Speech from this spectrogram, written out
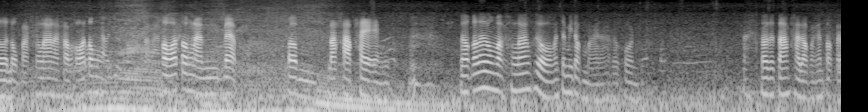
เดินลงมาข้างล่างนะครับเพราะว่าตรงเพราะว่าตรงนั้นแบบ เอ่มราคาแพง เราก็เลยลงมาข้างล่างเผื่อว่ามันจะมีดอกไม้นะครับทุกคนไปเราจะตามหาดอกไม้กันต่อไป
